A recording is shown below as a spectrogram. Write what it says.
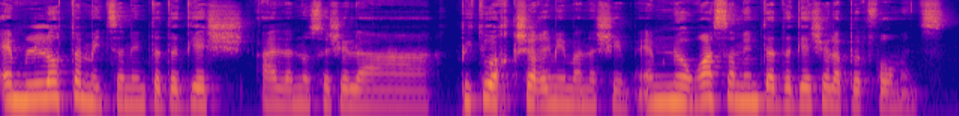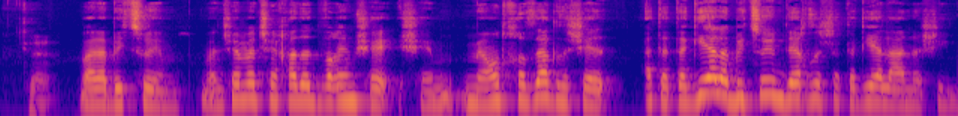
הם לא תמיד שמים את הדגש על הנושא של הפיתוח קשרים עם אנשים. הם נורא שמים את הדגש על הפרפורמנס. כן. ועל הביצועים. ואני חושבת שאחד הדברים ש, שמאוד חזק זה שאתה תגיע לביצועים דרך זה שאתה תגיע לאנשים.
